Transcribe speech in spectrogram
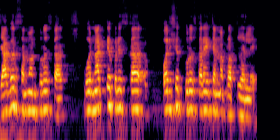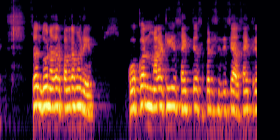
जागर सन्मान पुरस्कार व नाट्य पुरस्कार परिषद पुरस्कारही त्यांना प्राप्त झाले आहे सन दोन हजार पंधरामध्ये कोकण मराठी साहित्य परिषदेच्या साहित्य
